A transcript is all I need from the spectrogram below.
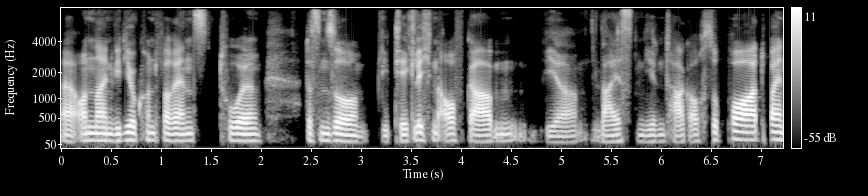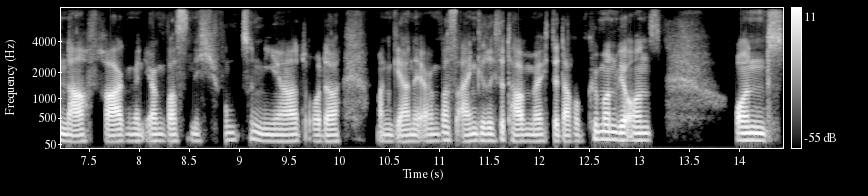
äh, Online-Videokonferenz-Tool, das sind so die täglichen Aufgaben. Wir leisten jeden Tag auch Support bei Nachfragen, wenn irgendwas nicht funktioniert oder man gerne irgendwas eingerichtet haben möchte. Darum kümmern wir uns. Und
